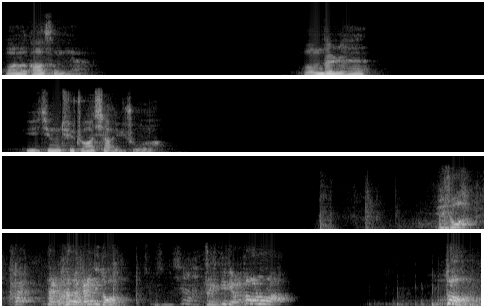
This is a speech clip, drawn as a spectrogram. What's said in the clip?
忘了告诉你。我们的人已经去抓夏雨竹了。雨竹，快带着孩子赶紧走！出什么事了？这个地点暴露了。走。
